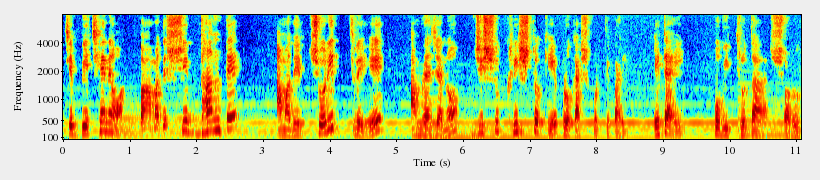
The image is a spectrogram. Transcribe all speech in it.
যে বেছে নেওয়া বা আমাদের সিদ্ধান্তে, আমাদের চরিত্রে আমরা যেন যিশু খ্রিস্টকে প্রকাশ করতে পারি। এটাই পবিত্রতা স্বরূপ।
